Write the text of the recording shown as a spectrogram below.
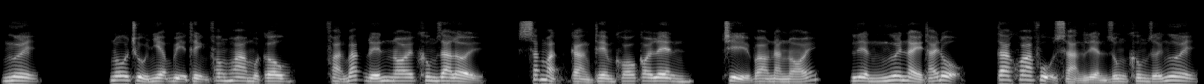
Ngươi, ngô chủ nhiệm bị thịnh phong hoa một câu, phản bác đến nói không ra lời, sắc mặt càng thêm khó coi lên, chỉ vào nàng nói, liền ngươi này thái độ, ta khoa phụ sản liền dung không giới ngươi.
